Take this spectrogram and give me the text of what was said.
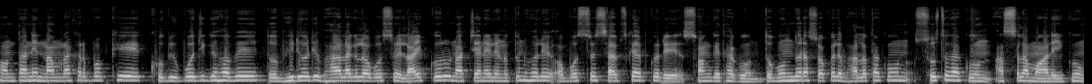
সন্তানের নাম রাখার পক্ষে খুবই উপযোগী হবে। তো ভিডিওটি ভালো লাগলে অবশ্যই লাইক করুন আর চ্যানেলে নতুন হলে অবশ্যই সাবস্ক্রাইব করে সঙ্গে থাকুন। তো বন্ধুরা, সকলে ভালো থাকুন, সুস্থ থাকুন। আসসালামু আলাইকুম।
